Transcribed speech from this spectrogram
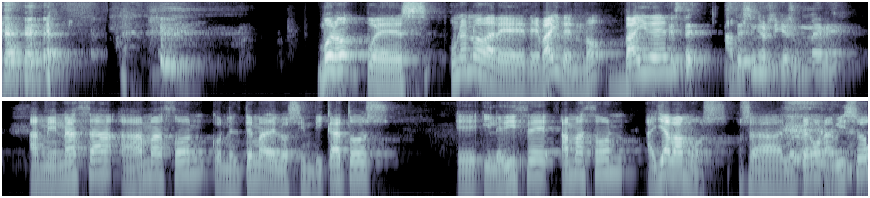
bueno, pues una nueva de, Biden, ¿no? Biden. Este, este señor sí que es un meme. Amenaza a Amazon con el tema de los sindicatos eh, y le dice: Amazon, allá vamos. O sea, le pega un aviso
